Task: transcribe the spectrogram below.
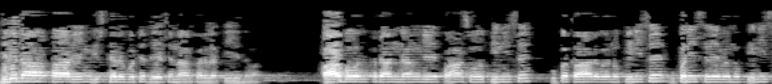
විවිධාකාරයෙන් විස්තර කොට දේශනා කරලා තියෙනවා. ආબોධ කරන්නන්ගේ පහසෝ පිනිස, උපකාර වනු පිනිස, උපනිෂේ වනු පිනිස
